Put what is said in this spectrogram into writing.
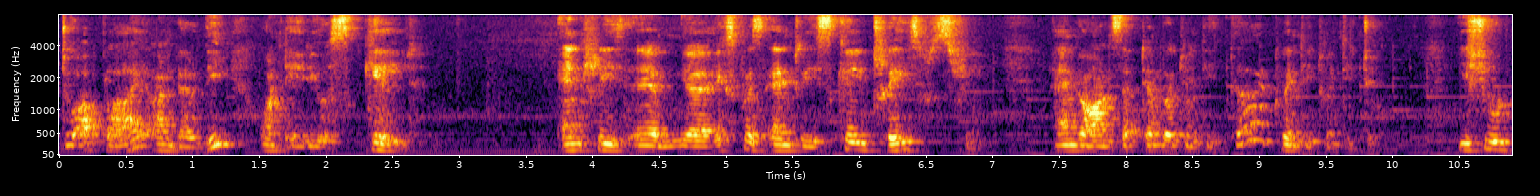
to apply under the Ontario Skilled Entry um, uh, Express Entry Skilled Trades Stream and on September 23, 2022 issued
